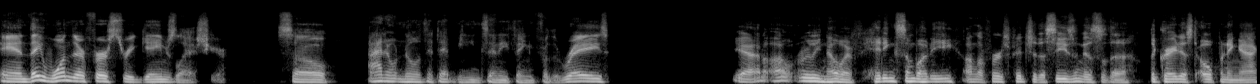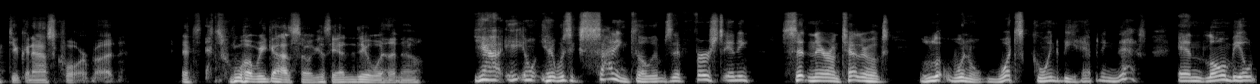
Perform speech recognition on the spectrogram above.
And they won their first three games last year. So I don't know that that means anything for the Rays. Yeah, I don't, I don't, really know if hitting somebody on the first pitch of the season is the the greatest opening act you can ask for, but it's it's what we got. So I guess he had to deal with it now. Yeah, it, it was exciting though. It was that first inning, sitting there on tether hooks. Look, when what's going to be happening next? And lo and behold,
